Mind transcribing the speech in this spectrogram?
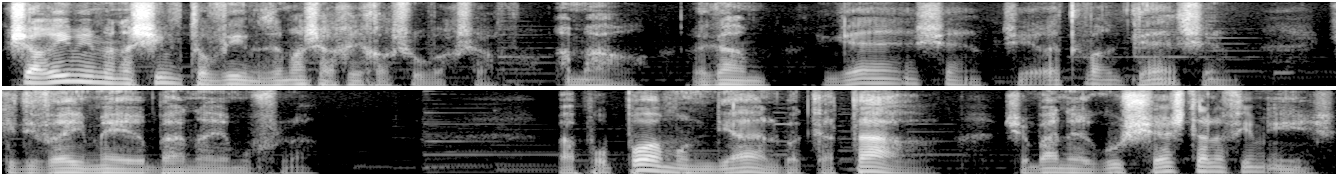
קשרים עם אנשים טובים זה מה שהכי חשוב עכשיו. אמר, וגם גשם, שירד כבר גשם, כדברי מאיר בנאי המופלא. ואפרופו המונדיאל בקטר, שבה נהרגו ששת אלפים איש,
